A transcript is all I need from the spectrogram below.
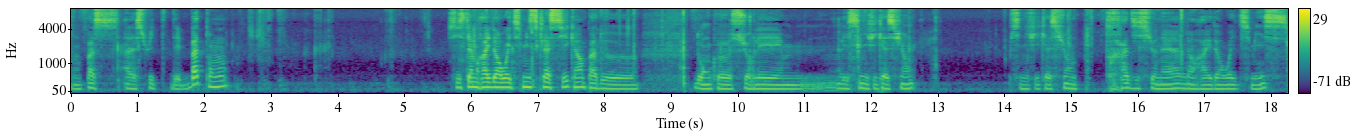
On passe à la suite des bâtons. Système Rider Waite Smith classique, hein, pas de... Donc euh, sur les, les significations, significations traditionnelles d'un Rider Waite Smith.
